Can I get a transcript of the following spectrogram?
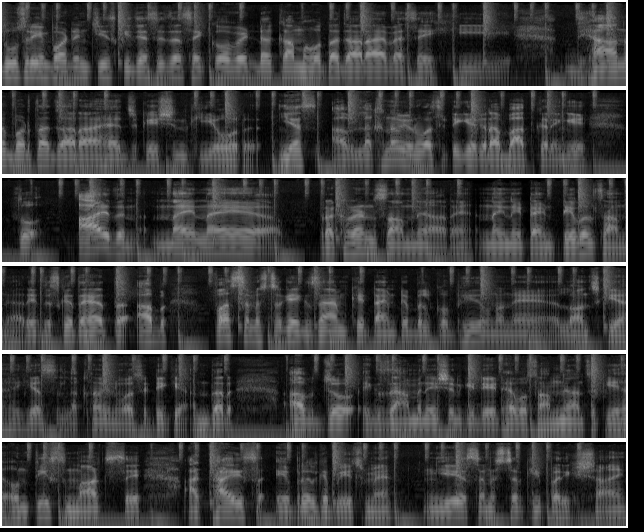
दूसरी इंपॉर्टेंट चीज़ की। जैसे जैसे कोविड कम होता जा रहा है, वैसे ही ध्यान बढ़ता जा रहा है एजुकेशन की ओर। यस अब लखनऊ यूनिवर्सिटी की अगर आप बात करेंगे तो आए दिन नए नए प्रकरण सामने आ रहे हैं नई नई टाइम टेबल सामने आ रही है, जिसके तहत अब फ़र्स्ट सेमेस्टर के एग्ज़ाम के टाइम टेबल को भी उन्होंने लॉन्च किया है। यस लखनऊ यूनिवर्सिटी के अंदर अब जो एग्जामिनेशन की डेट है, वो सामने आ चुकी है। उनतीस मार्च से 28 अप्रैल के बीच में ये सेमेस्टर की परीक्षाएँ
